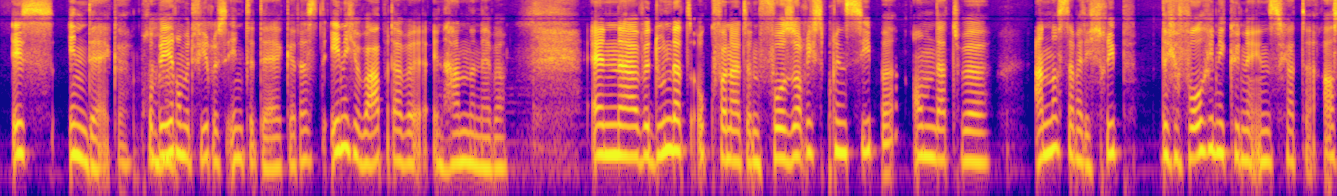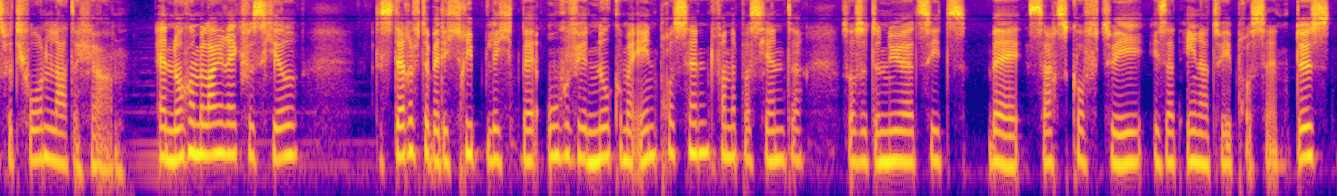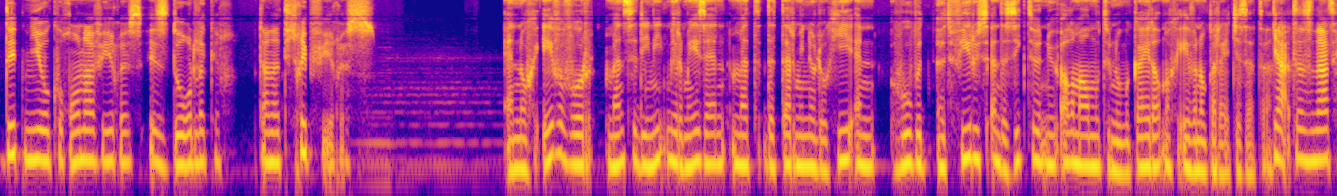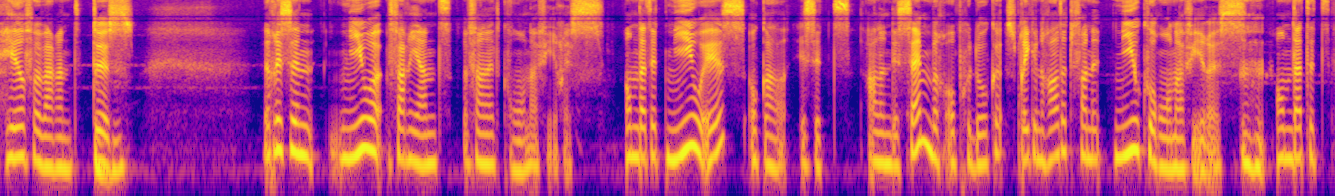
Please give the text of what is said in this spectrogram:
is indijken. Proberen om het virus in te dijken. Dat is het enige wapen dat we in handen hebben. En uh, we doen dat ook vanuit een voorzorgsprincipe, omdat we anders dan bij de griep de gevolgen niet kunnen inschatten als we het gewoon laten gaan. En nog een belangrijk verschil. De sterfte bij de griep ligt bij ongeveer 0,1% van de patiënten. Zoals het er nu uitziet, bij SARS-CoV-2 is dat 1 à 2%. Dus dit nieuwe coronavirus is dodelijker dan het griepvirus. En nog even voor mensen die niet meer mee zijn met de terminologie en hoe we het virus en de ziekte nu allemaal moeten noemen. Kan je dat nog even op een rijtje zetten? Ja, het is inderdaad heel verwarrend. Dus, mhm. er is een nieuwe variant van het coronavirus. Omdat het nieuw is, ook al is het al in december opgedoken, spreken we nog altijd van het nieuw coronavirus. Mhm. Omdat het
